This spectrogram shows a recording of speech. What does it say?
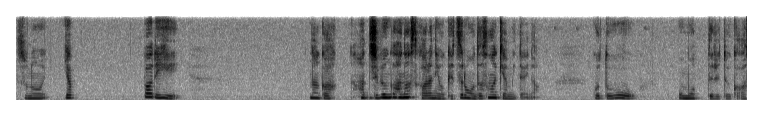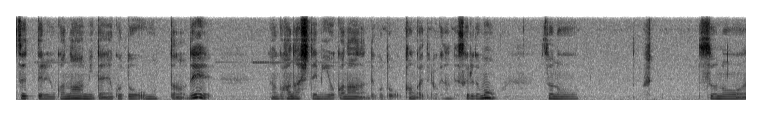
そのやっぱりなんか自分が話すからには結論を出さなきゃみたいなことを思ってるというか焦ってるのかなみたいなことを思ったのでなんか話してみようかななんてことを考えてるわけなんですけれどもそのその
